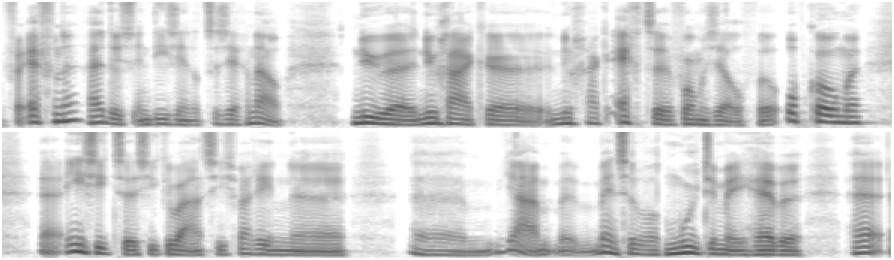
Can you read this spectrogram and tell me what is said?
vereffenen. Hè. Dus in die zin dat ze zeggen, nou, nu, nu, ga, ik, nu ga ik echt voor mezelf opkomen. en je ziet situaties waarin Ehm, ja, mensen er wat moeite mee hebben hè,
